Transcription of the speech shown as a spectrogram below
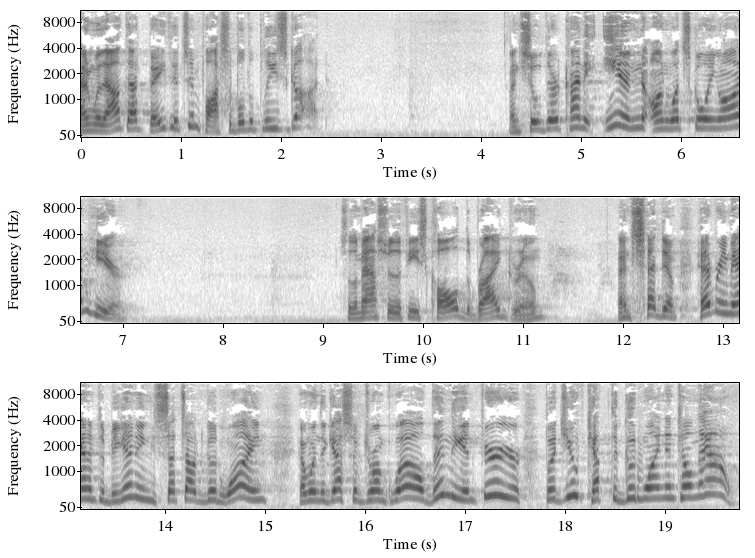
And without that faith, it's impossible to please God. And so they're kind of in on what's going on here. So the master of the feast called the bridegroom and said to him, Every man at the beginning sets out good wine, and when the guests have drunk well, then the inferior, but you've kept the good wine until now.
